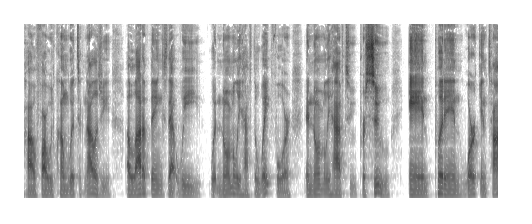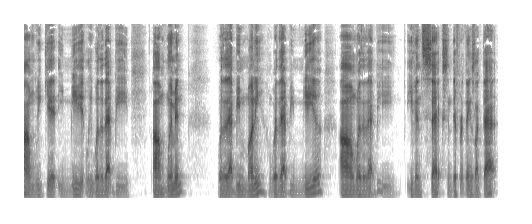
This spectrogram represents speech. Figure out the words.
how far we've come with technology, a lot of things that we would normally have to wait for and normally have to pursue and put in work and time we get immediately, whether that be um, women, whether that be money, whether that be media, um, whether that be even sex and different things like that.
